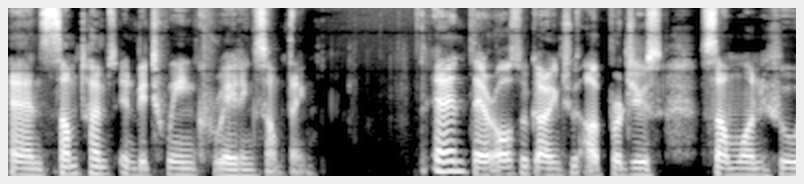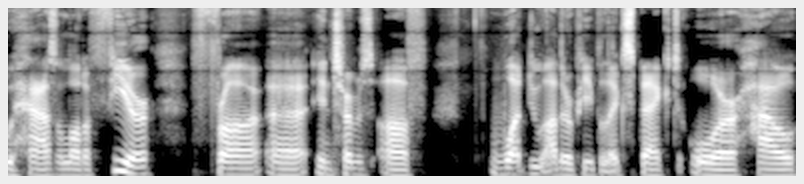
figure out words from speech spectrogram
and sometimes in between creating something. And they're also going to outproduce someone who has a lot of fear for, uh, in terms of what do other people expect or how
